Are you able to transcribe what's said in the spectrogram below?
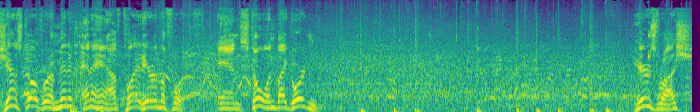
Just over a minute and a half played here in the fourth. And stolen by Gordon. Here's Rush.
